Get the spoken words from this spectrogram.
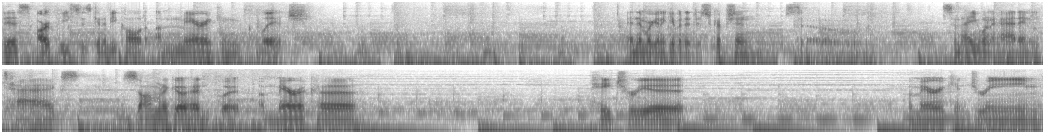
This art piece is going to be called American Glitch. And then we're going to give it a description. So, so now you want to add any tags. So I'm going to go ahead and put America, Patriot, American Dream,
